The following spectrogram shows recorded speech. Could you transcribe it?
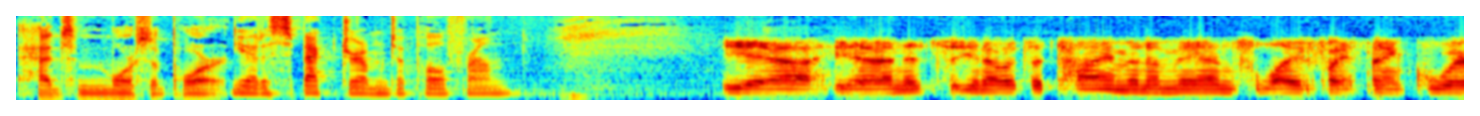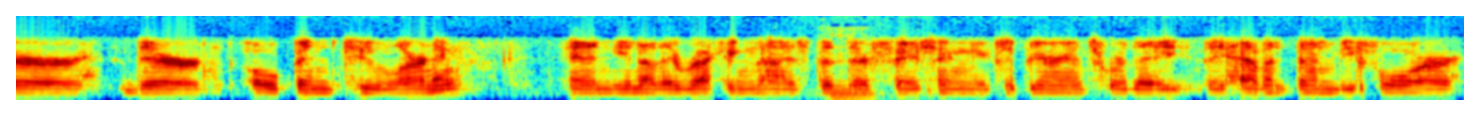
had some more support. You had a spectrum to pull from. Yeah, yeah, and it's you know it's a time in a man's life I think where they're open to learning, and you know they recognize that mm-hmm. they're facing an experience where they they haven't been before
